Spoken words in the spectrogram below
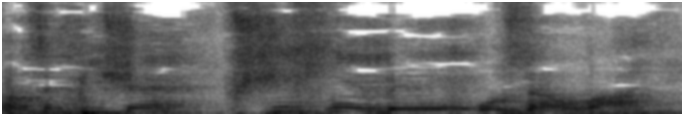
Ono se píše, všichni byli uzdravováni.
